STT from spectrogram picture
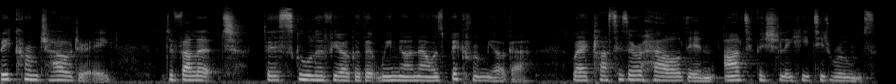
Bikram Choudhury developed the school of yoga that we know now as Bikram Yoga, where classes are held in artificially heated rooms.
